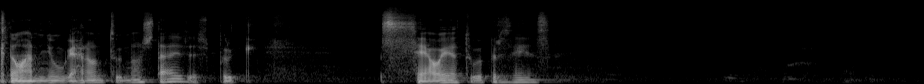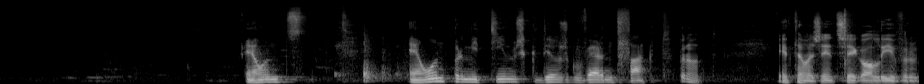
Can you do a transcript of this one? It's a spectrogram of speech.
que não há nenhum lugar onde tu não estejas, porque céu é a tua presença. É onde, é onde permitimos que Deus governe de facto. Pronto. Então a gente chega ao livro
